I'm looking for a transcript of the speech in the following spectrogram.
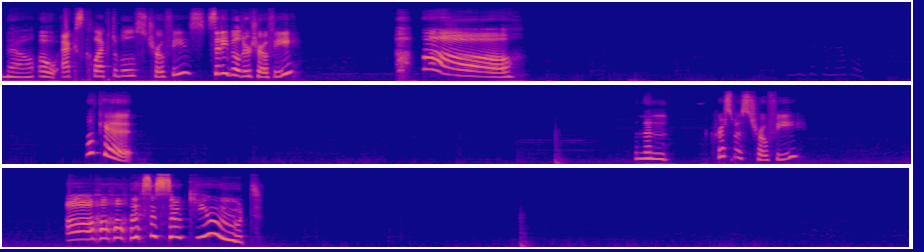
No. Oh, X collectibles trophies? City Builder trophy. Oh. Look it. And then Christmas trophy. Oh, this is so.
